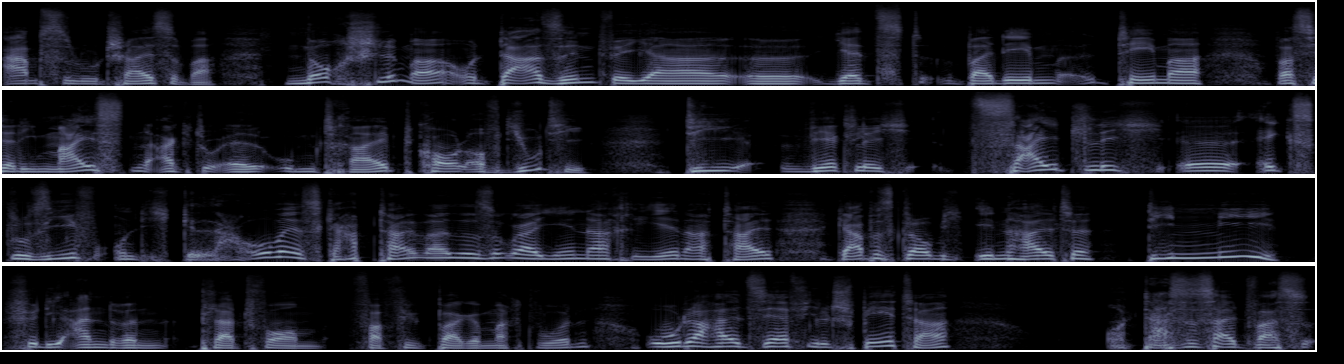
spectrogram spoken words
absolut scheiße war. Noch schlimmer, und da sind wir ja äh, jetzt bei dem Thema, was ja die meisten aktuell umtreibt, Call of Duty, die wirklich zeitlich äh, exklusiv und ich glaube, es gab teilweise sogar je nach, je nach Teil, gab es, glaube ich, Inhalte, die nie für die anderen Plattformen verfügbar gemacht wurden oder halt sehr viel später. Und das ist halt was,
